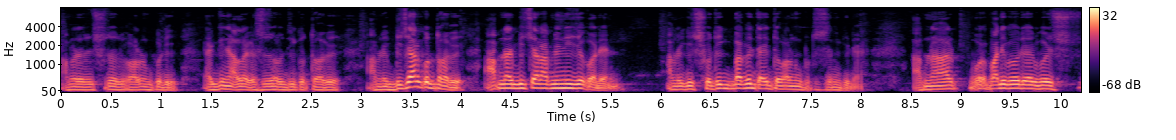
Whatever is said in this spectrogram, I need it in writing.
আমরা যেন সুচারু পালন করি। একদিন আল্লাহর কাছে জবাবদি করতে হবে, আপনি বিচার করতে হবে। আপনার বিচার আপনি নিজে করেন। আপনি কি সঠিকভাবে দায়িত্ব পালন করতেছেন কিনা? আপনার প- পারিবারিকের উপর স-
